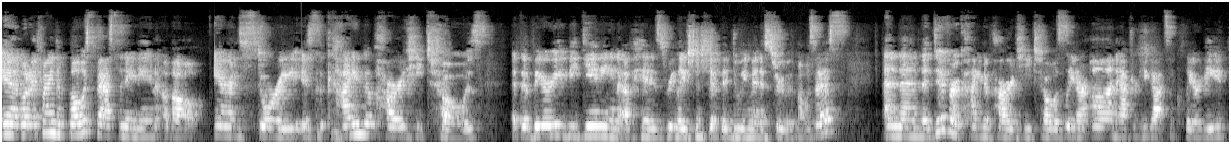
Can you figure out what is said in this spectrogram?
And what I find most fascinating about Aaron's story is the kind of heart he chose at the very beginning of his relationship in doing ministry with Moses. And then the different kind of heart he chose later on after he got some clarity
